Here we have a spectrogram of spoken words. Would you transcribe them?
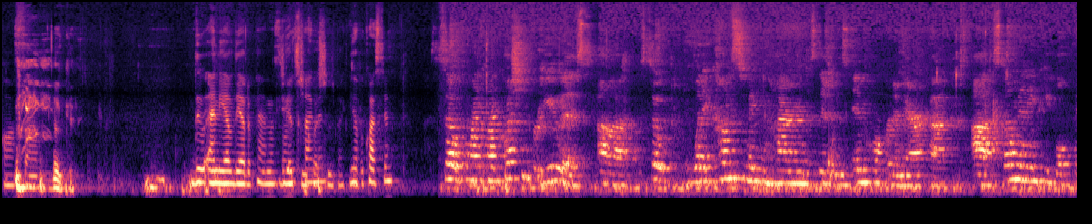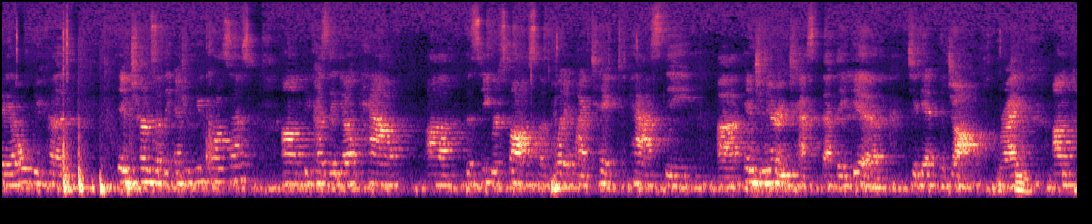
Awesome. Okay. Do any of the other panelists You want some questions in? back You have a question? So my, my question for you is, uh, so when it comes to making hiring decisions in corporate America, uh, so many people fail because, in terms of the interview process, um, because they don't have, uh, the secret sauce of what it might take to pass the, uh, engineering test that they give to get the job, right? Um,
